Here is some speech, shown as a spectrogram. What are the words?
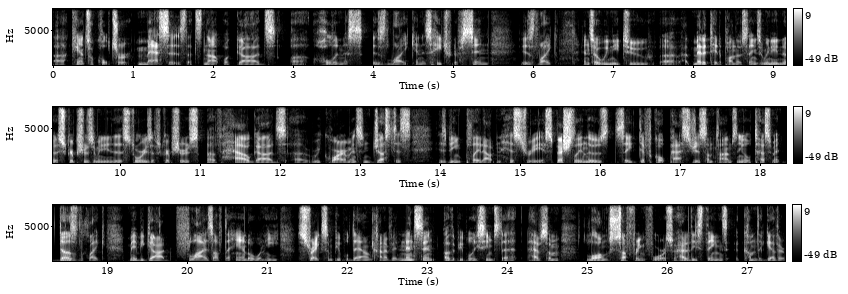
uh, cancel culture masses. That's not what God's uh, holiness is like and his hatred of sin is like. And so we need to uh, meditate upon those things. We need to know scriptures and we need to know the stories of scriptures of how God's uh, requirements and justice is being played out in history, especially in those, say, difficult passages. Sometimes in the Old Testament, does look like maybe God flies off the handle when he strikes some people down kind of in an instant. Other people he seems to have some long suffering for. So, how do these things come together?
